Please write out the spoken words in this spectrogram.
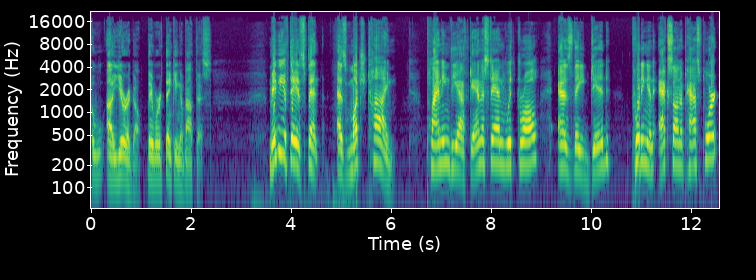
a, a year ago. They were thinking about this. Maybe if they had spent as much time planning the Afghanistan withdrawal as they did putting an X on a passport,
